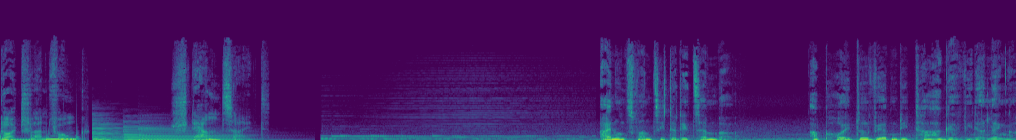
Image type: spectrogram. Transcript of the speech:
Deutschlandfunk Sternzeit 21. Dezember. Ab heute werden die Tage wieder länger.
